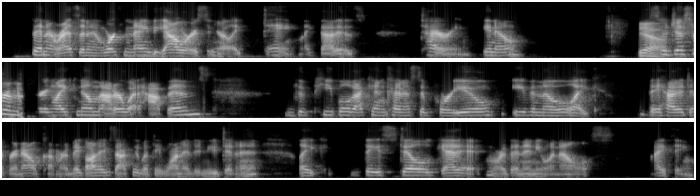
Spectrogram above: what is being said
been a resident worked 90 hours and you're like dang like that is tiring, you know? Yeah. So just remembering, like, no matter what happens, the people that can kind of support you, even though, like, they had a different outcome or they got exactly what they wanted and you didn't, like, they still get it more than anyone else, I think.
